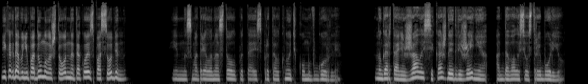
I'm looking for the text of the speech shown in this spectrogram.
Никогда бы не подумала, что он на такое способен. Инна смотрела на стол, пытаясь протолкнуть ком в горле. Но гортань сжалась, и каждое движение отдавалось острой болью.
